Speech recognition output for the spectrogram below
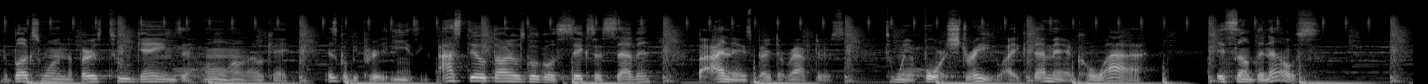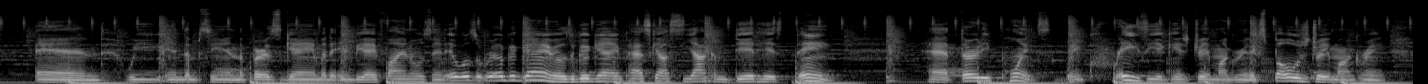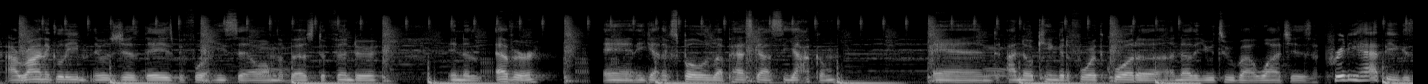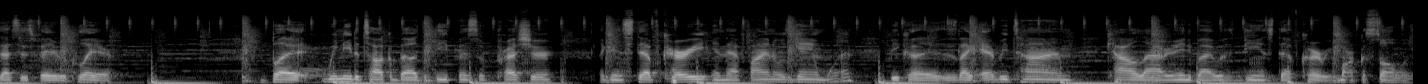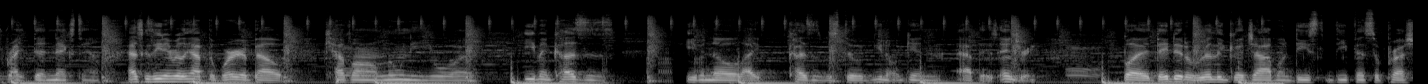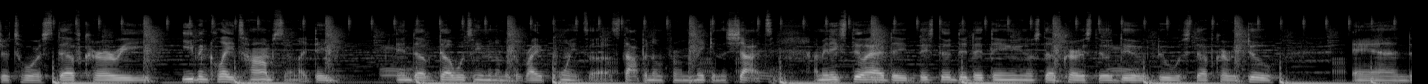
the Bucks won the first two games at home, I'm like, okay, it's gonna be pretty easy. I still thought it was gonna go six or seven, but I didn't expect the Raptors to win four straight. Like that man Kawhi is something else and we end up seeing the first game of the NBA Finals, and it was a real good game. It was a good game. Pascal Siakam did his thing, had 30 points, went crazy against Draymond Green, exposed Draymond Green. Ironically, it was just days before he said, "Oh, I'm the best defender in the ever," and he got exposed by Pascal Siakam. And I know King of the Fourth Quarter, another YouTuber I watch, is pretty happy because that's his favorite player. But we need to talk about the defensive pressure against Steph Curry in that finals game one because it's like every time Kyle Lowry or anybody was D'ing Steph Curry, Marcus Gasol was right there next to him. That's because he didn't really have to worry about Kevon Looney or even Cousins, even though like Cousins was still, you know, getting after his injury. But they did a really good job on de- defensive pressure towards Steph Curry, even Klay Thompson. Like they end up double teaming them at the right points, uh, stopping them from making the shots. I mean, they still had they they still did their thing. You know, Steph Curry still do do what Steph Curry do, and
